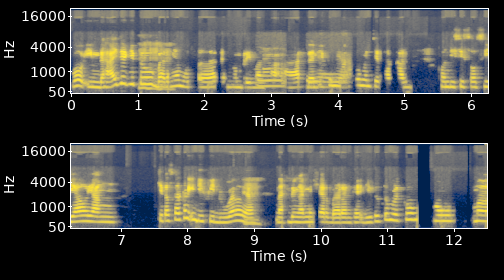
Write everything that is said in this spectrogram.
wow indah aja gitu hmm. barangnya muter dan memberi hmm, manfaat. Hmm, dan iya, itu iya. menurutku menciptakan kondisi sosial yang kita sekarang kan individual ya. Hmm. Nah, dengan nge-share barang kayak gitu tuh menurutku mau me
